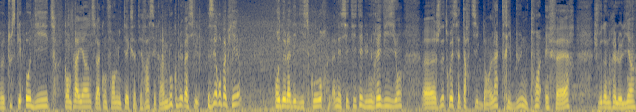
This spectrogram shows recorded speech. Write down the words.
euh, tout ce qui est audit, compliance, la conformité, etc., c'est quand même beaucoup plus facile. Zéro papier, au-delà des discours, la nécessité d'une vraie vision. Euh, je vous ai trouvé cet article dans latribune.fr. Je vous donnerai le lien,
